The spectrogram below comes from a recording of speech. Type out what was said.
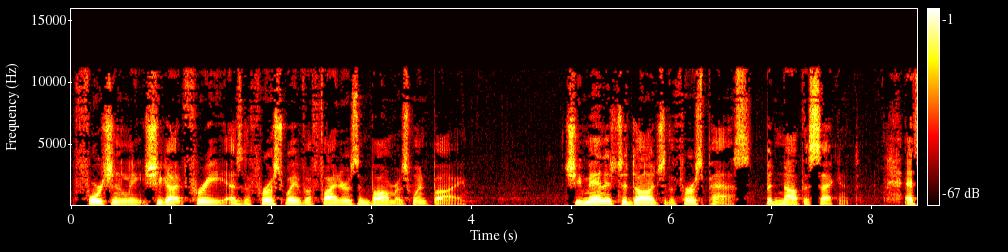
Fortunately, she got free as the first wave of fighters and bombers went by. She managed to dodge the first pass, but not the second. At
